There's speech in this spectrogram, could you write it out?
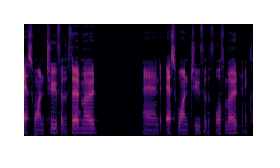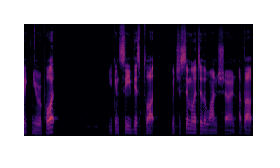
S12 for the third mode, and S12 for the fourth mode, and click New Report. You can see this plot, which is similar to the one shown above.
